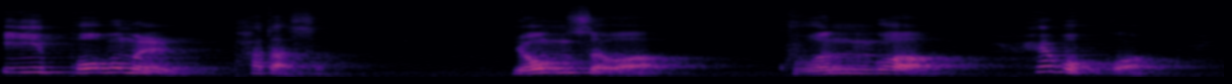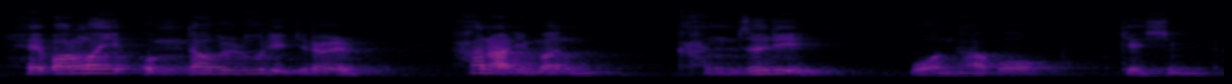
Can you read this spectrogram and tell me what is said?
이 복음을 받아서 용서와 구원과 회복과 해방의 응답을 누리기를 하나님은 간절히 원하고 계십니다.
